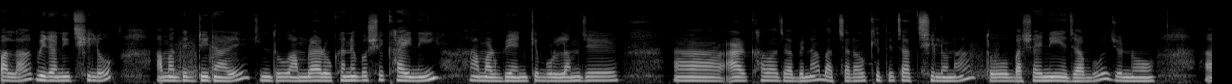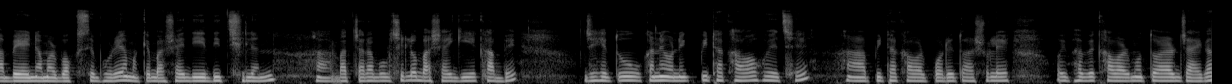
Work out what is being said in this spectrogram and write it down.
পালা। বিরিয়ানি ছিল আমাদের ডিনারে, কিন্তু আমরা আর ওখানে বসে খাইনি। আমার বেআইনকে বললাম যে আর খাওয়া যাবে না, বাচ্চারাও খেতে চাচ্ছিল না, তো বাসায় নিয়ে যাব। এই জন্য বেআইন আমার বক্সে ভরে আমাকে বাসায় দিয়ে দিচ্ছিলেন। হ্যাঁ বাচ্চারা বলছিল বাসায় গিয়ে খাবে। যেহেতু ওখানে অনেক পিঠা খাওয়া হয়েছে পিঠা খাওয়ার পরে তো আসলে ওইভাবে খাওয়ার মতো আর জায়গা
